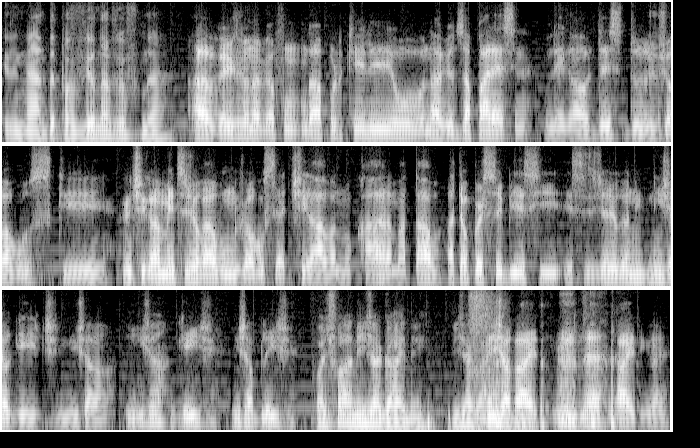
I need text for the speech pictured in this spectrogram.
ele nada pra ver o navio afundar. Ah, vejo o navio afundar porque ele, o navio desaparece, né? O legal desse, dos jogos que antigamente se jogava um jogo, você atirava no cara, matava. Até eu percebi esse, esses dias jogando Ninja Gage. Ninja. Ninja Gage? Ninja Blade? Pode falar Ninja Gaiden. Ninja Gaiden. Ninja Gaiden. é, Gaiden, Gaiden.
